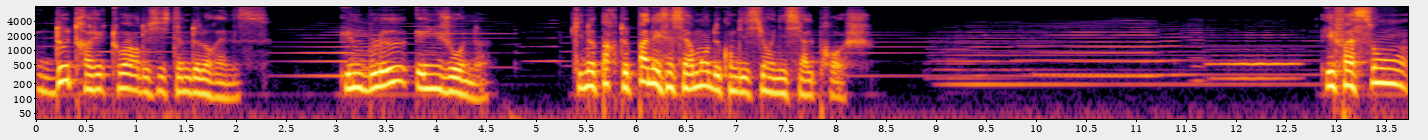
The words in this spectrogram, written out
deux trajectoires du système de Lorenz, une bleue et une jaune, qui ne partent pas nécessairement de conditions initiales proches. Effaçons,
